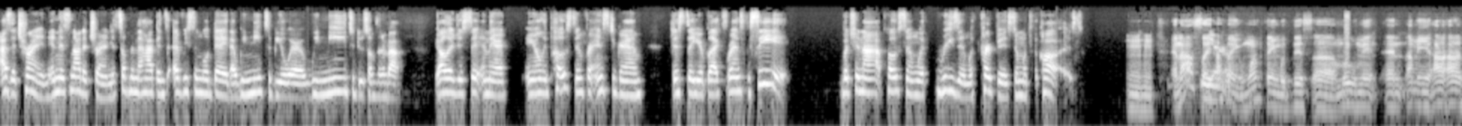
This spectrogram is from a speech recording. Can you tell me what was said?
as a trend, and it's not a trend. It's something that happens every single day that we need to be aware of. We need to do something about. Y'all are just sitting there and you're only posting for Instagram just so your black friends can see it but you're not posting with reason, with purpose, and with the because mm-hmm. And I'll say, yeah. I think one thing with this uh, movement, and I mean, I, I,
